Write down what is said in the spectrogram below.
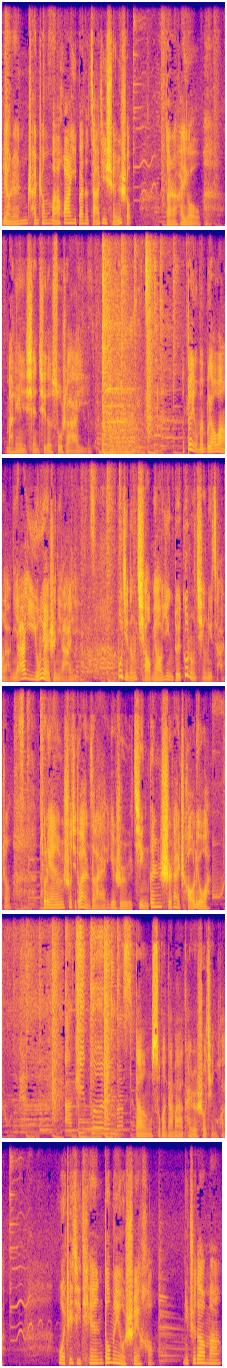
两人缠成麻花一般的杂技选手，当然还有满脸嫌弃的宿舍阿姨。段友们不要忘了，你阿姨永远是你阿姨，不仅能巧妙应对各种情侣杂症，就连说起段子来也是紧跟时代潮流啊。当宿管大妈开始说情话，我这几天都没有睡好，你知道吗？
